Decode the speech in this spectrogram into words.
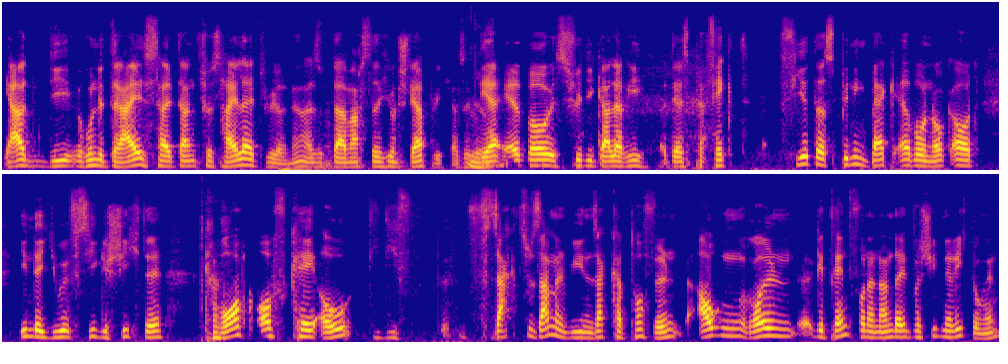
Ja, die Runde 3 ist halt dann fürs Highlight Reel. Ne? Also da machst du dich unsterblich. Also ja. der Elbow ist für die Galerie. Der ist perfekt. Vierter Spinning Back Elbow Knockout in der UFC-Geschichte. Walk-off KO, die, die sackt zusammen wie ein Sack Kartoffeln. Augen rollen äh, getrennt voneinander in verschiedene Richtungen.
